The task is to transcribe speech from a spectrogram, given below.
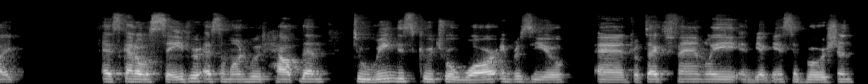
like as kind of a savior, as someone who would help them to win this cultural war in Brazil and protect family and be against abortion.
